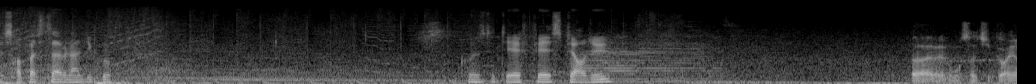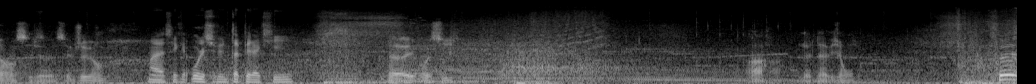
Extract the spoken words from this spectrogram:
ne sera pas stable hein, du coup. À cause de des FPS perdus. Ouais, mais bon, ça, tu peux rien, hein, c'est le, jeu. Hein. Ouais, c'est clair. Oh, j'ai fait me taper la quille. Ah ouais, moi aussi. Ah, le l'avion. Feu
